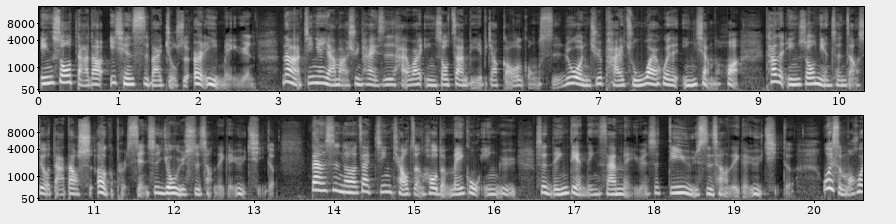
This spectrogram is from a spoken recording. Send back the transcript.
营收达到一千四百九十二亿美元。那今天亚马逊它也是海外营收占比也比较高的公司，如果你去排除外汇的影响的话，它的营收年成长是有达到十二个 percent，是优于市场的一个预期的。但是呢，在经调整后的每股盈余是零点零三美元，是低于市场的一个预期的。为什么会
